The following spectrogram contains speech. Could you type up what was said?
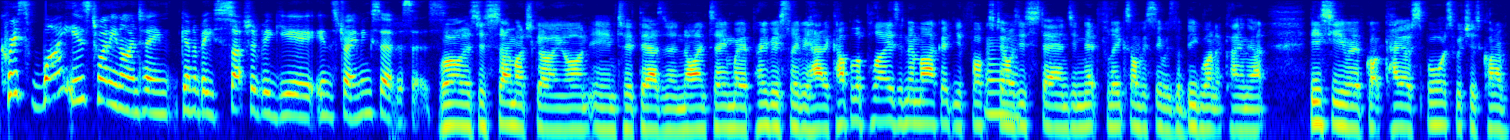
Chris, why is 2019 going to be such a big year in streaming services? Well, there's just so much going on in 2019 where previously we had a couple of players in the market. Your Foxtel, mm. your Stans, your Netflix obviously was the big one that came out. This year we've got Kayo Sports, which has kind of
